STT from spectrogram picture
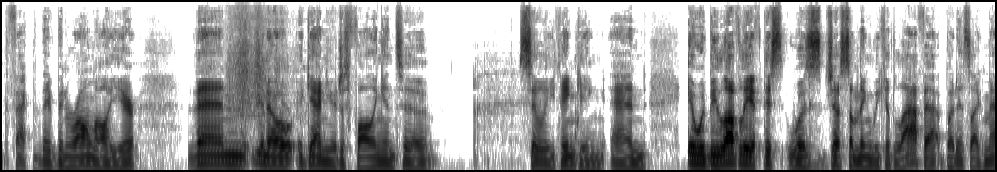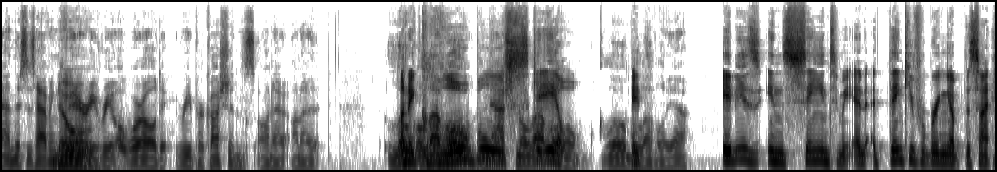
the fact that they've been wrong all year then you know again you're just falling into silly thinking and it would be lovely if this was just something we could laugh at but it's like man this is having No. very real world repercussions on a on a On a level, global national scale. level, global It- level yeah it is insane to me. And uh, thank you for bringing up the science.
